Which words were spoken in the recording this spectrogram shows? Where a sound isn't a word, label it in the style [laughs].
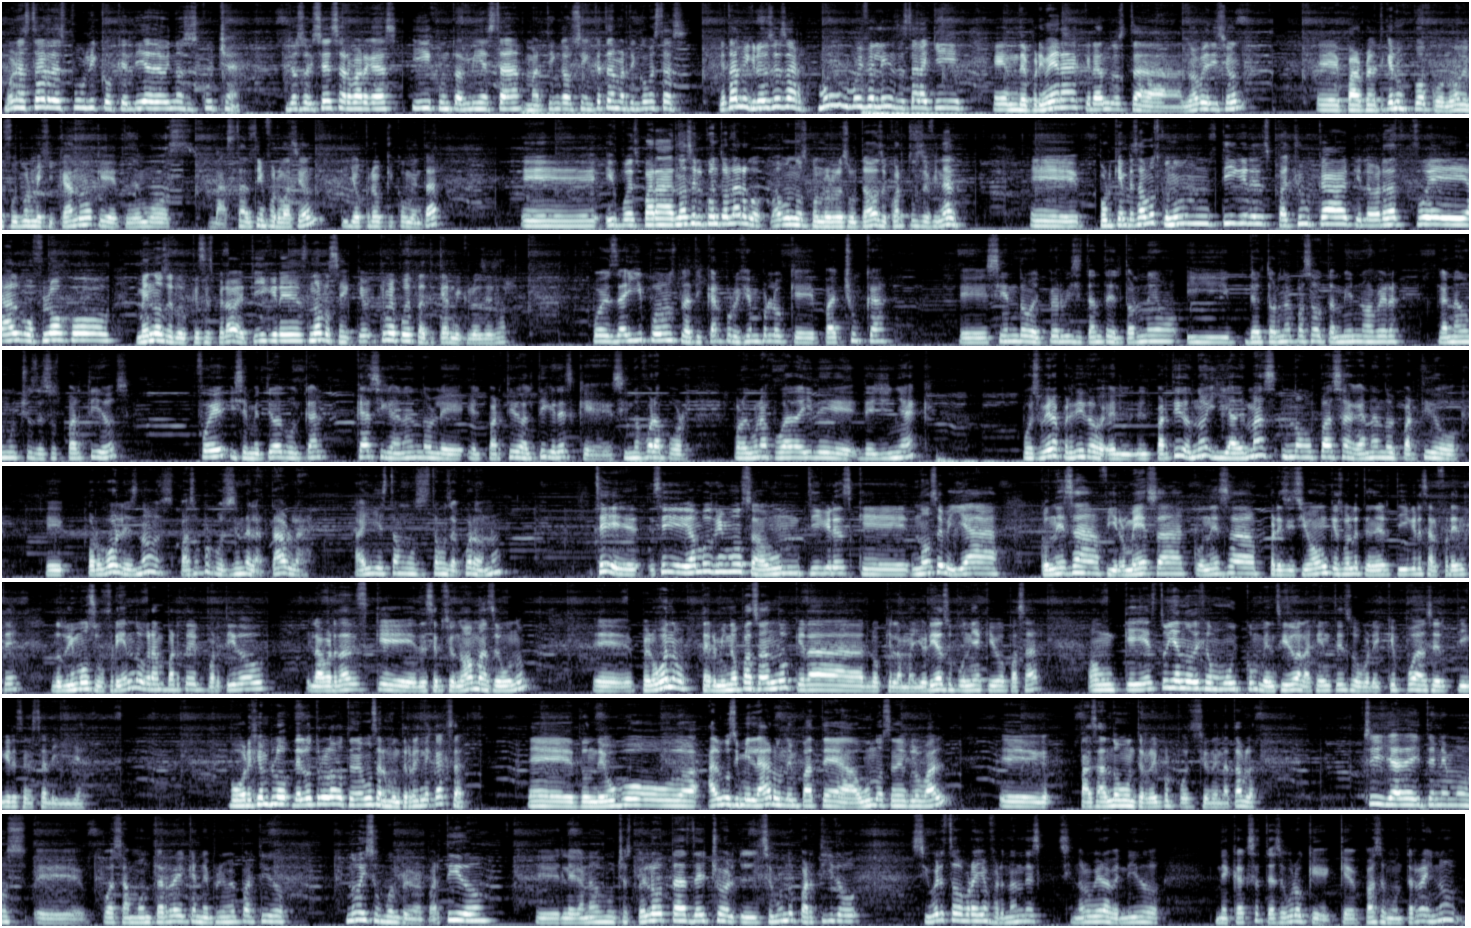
Buenas tardes público que el día de hoy nos escucha. Yo soy César Vargas y junto a mí está Martín Gausín. ¿Qué tal Martín? ¿Cómo estás? ¿Qué tal mi querido César? Muy, muy feliz de estar aquí en De Primera, creando esta nueva edición eh, para platicar un poco ¿no? del fútbol mexicano, que tenemos bastante información y yo creo que comentar. Eh, y pues para no hacer el cuento largo, vámonos con los resultados de cuartos de final. Eh, porque empezamos con un Tigres Pachuca que la verdad fue algo flojo, menos de lo que se esperaba de Tigres. No lo sé, ¿qué, me puedes platicar, mi? Pues de ahí podemos platicar, por ejemplo, que Pachuca, eh, siendo el peor visitante del torneo y del torneo pasado también no haber ganado muchos de sus partidos, fue y se metió al volcán casi ganándole el partido al Tigres, que si no fuera por, por alguna jugada ahí de, de Gignac, pues hubiera perdido el, partido, ¿no? Y además no pasa ganando el partido eh, por goles, ¿no? Pasó por posición de la tabla. Ahí estamos, estamos de acuerdo, ¿no? Sí, sí, ambos vimos a un Tigres que no se veía con esa firmeza, con esa precisión que suele tener Tigres al frente. Los vimos sufriendo gran parte del partido. La verdad es que decepcionó a más de uno. Eh, pero bueno, terminó pasando, que era lo que la mayoría suponía que iba a pasar. Aunque esto ya no deja muy convencido a la gente sobre qué puede hacer Tigres en esta liguilla. Por ejemplo, del otro lado tenemos al Monterrey Necaxa. Eh, donde hubo algo similar, un empate a unos en el global. Eh, pasando Monterrey por posición en la tabla. Sí, ya de ahí tenemos pues a Monterrey que en el primer partido no hizo un buen primer partido. Eh, le ganaron muchas pelotas. De hecho, el, segundo partido, si hubiera estado Brian Fernández, si no lo hubiera vendido Necaxa, te aseguro que, que pasa Monterrey, ¿no?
